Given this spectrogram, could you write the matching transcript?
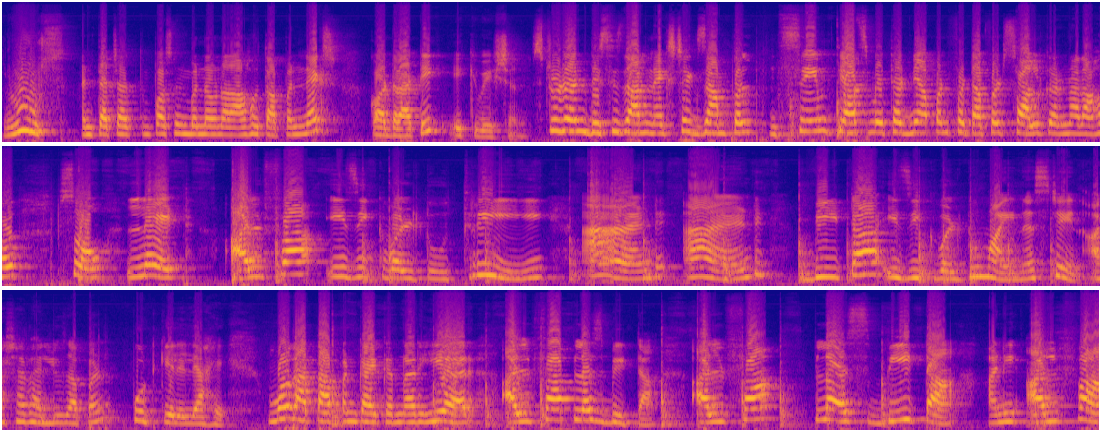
रूट्स आणि त्याच्यापासून बनवणार आहोत आपण next quadratic equation student this is our next example same त्याच मेथडने आपण फटाफट सॉल्व्ह करणार आहोत. So let alpha is equal to three and and beta is equal to minus ten अशा व्हॅल्यूज आपण पुट केलेले आहे. मग आता आपण काय करणार here alpha plus beta alpha plus beta आणि अल्फा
